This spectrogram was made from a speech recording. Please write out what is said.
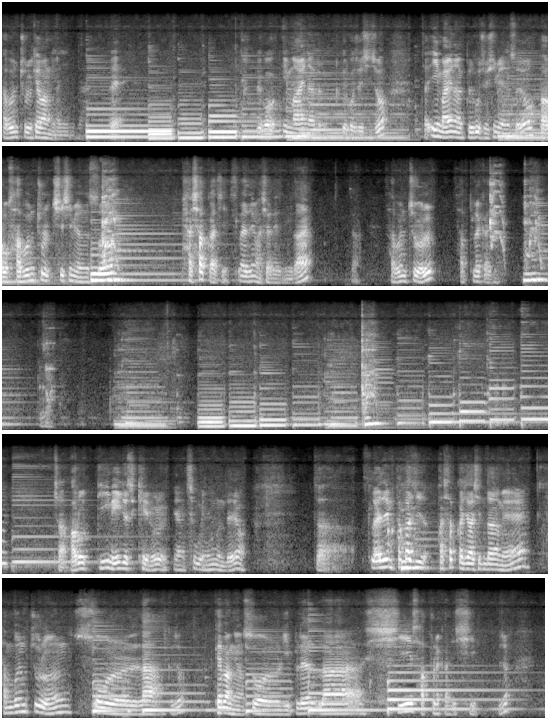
4번 줄 개방면입니다. 네. 그리고 E 마이너를 긁어주시죠. 자, E 마이너 긁어주시면서요. 바로 4번 줄 치시면서 파샵까지 슬라이딩 하셔야 됩니다. 자, 4번 줄 4플랫까지. 그죠? 자, 바로 D 메이저 스케일을 그냥 치고 있는 건데요. 자, 슬라이딩 파까지, 파샵까지 하신 다음에 3번 줄은 솔, 라, 그죠? 개방형 솔, 2플랫, 라, 시, 4플랫까지 시, 그죠?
